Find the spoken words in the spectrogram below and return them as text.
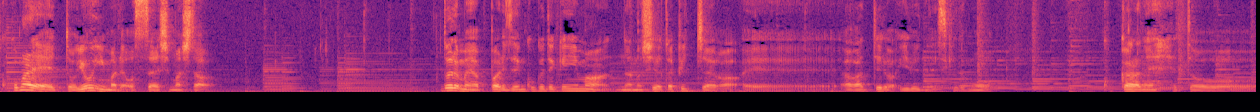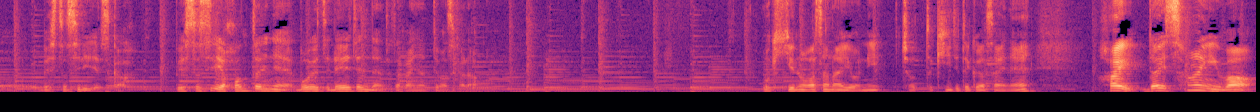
ここまで、えっと、4位までお伝えしました。どれもやっぱり全国的にまあ名の知れたピッチャーが、えー、上がってはいるんですけどもここからねえっとベスト3ですか。ベスト3は本当にね防御率0点台の戦いになってますからお聞き逃さないようにちょっと聞いててくださいね。はい。第3位は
